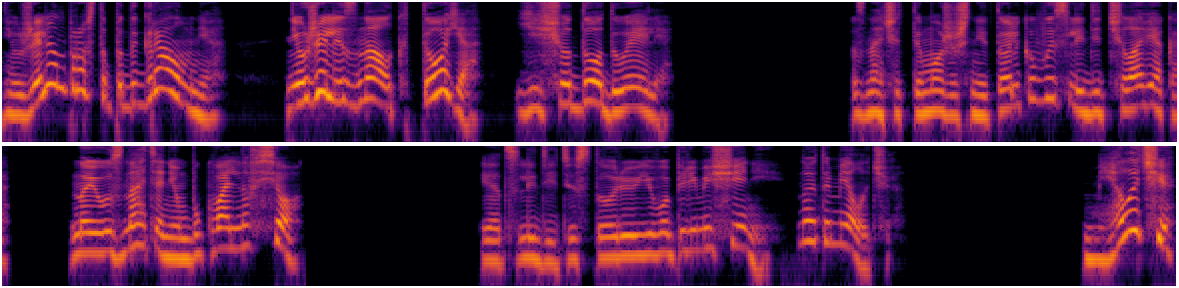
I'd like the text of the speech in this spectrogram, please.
Неужели он просто подыграл мне? Неужели знал, кто я, еще до дуэли? Значит, ты можешь не только выследить человека, но и узнать о нем буквально все. И отследить историю его перемещений, но это мелочи. Мелочи?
